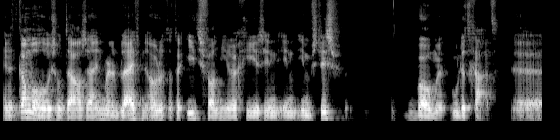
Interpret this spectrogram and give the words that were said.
En het kan wel horizontaal zijn, maar het blijft nodig dat er iets van hiërarchie is in, in, in beslisbomen, hoe dat gaat. Uh,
